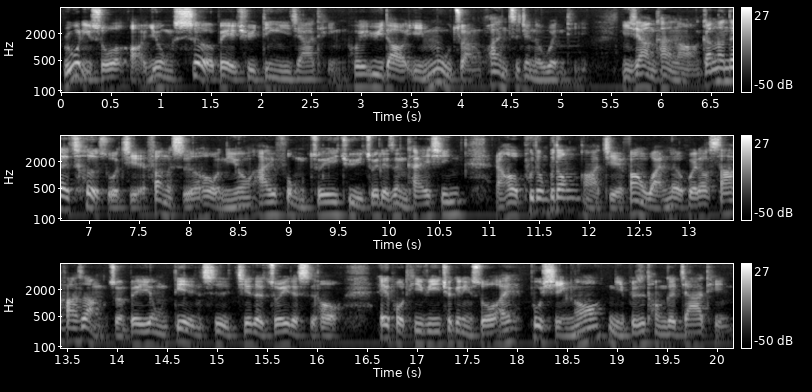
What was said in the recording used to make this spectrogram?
如果你说啊，用设备去定义家庭，会遇到荧幕转换之间的问题。你想想看啊，刚刚在厕所解放的时候，你用 iPhone 追剧追得正开心，然后扑通扑通啊，解放完了，回到沙发上准备用电视接着追的时候，Apple TV 却跟你说，哎，不行哦，你不是同一个家庭，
